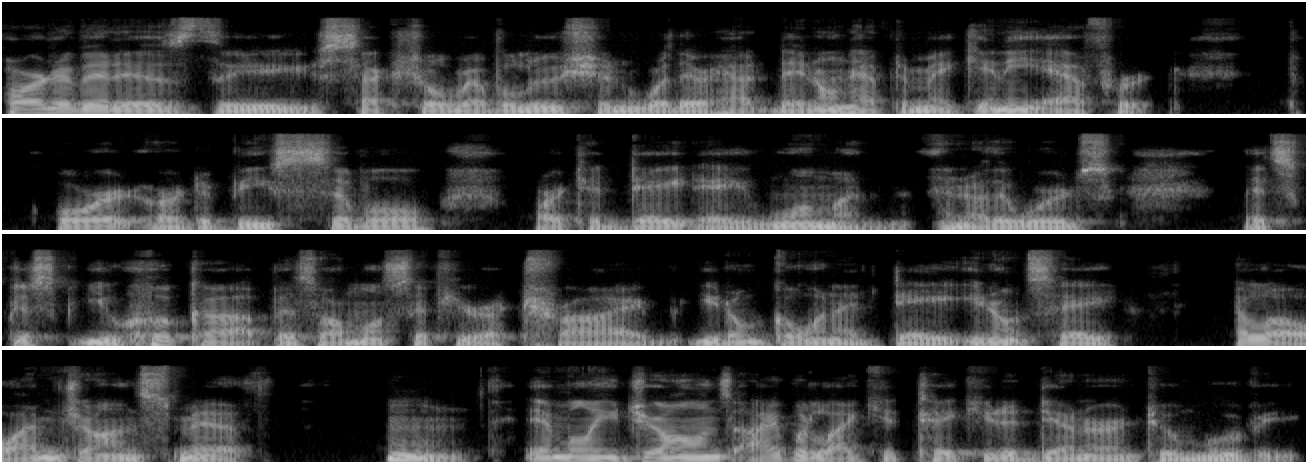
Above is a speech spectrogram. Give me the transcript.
Part of it is the sexual revolution where they ha- they don't have to make any effort court or to be civil or to date a woman. In other words, it's just you hook up. It's almost if you're a tribe. You don't go on a date. You don't say, "Hello, I'm John Smith." Hmm, Emily Jones, I would like to take you to dinner and to a movie.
